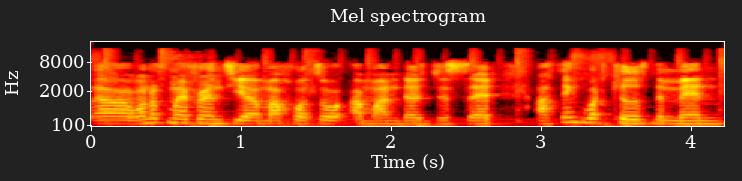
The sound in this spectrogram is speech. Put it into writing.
uh, one of my friends here, Mahoto Amanda, just said, "I think what kills the men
